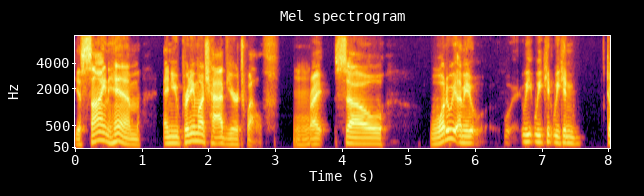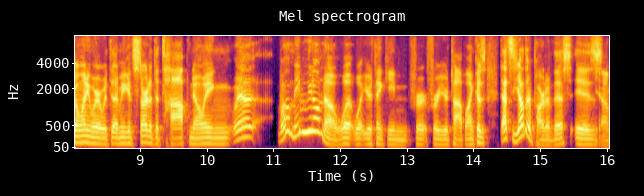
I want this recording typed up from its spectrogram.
You sign him, and you pretty much have your 12 Mhm. right? So, what do we? I mean, we we can we can go anywhere with. I mean, you can start at the top, knowing well, well, maybe we don't know what what you're thinking for for your top line because that's the other part of this is. Yeah.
